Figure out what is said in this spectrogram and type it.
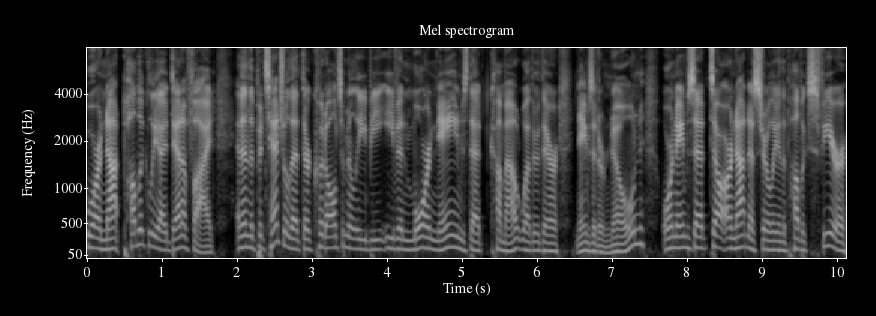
who are not publicly identified. And then the potential that there could ultimately be even more names that come out, whether they're names that are known or names that uh, are not necessarily in the public sphere.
